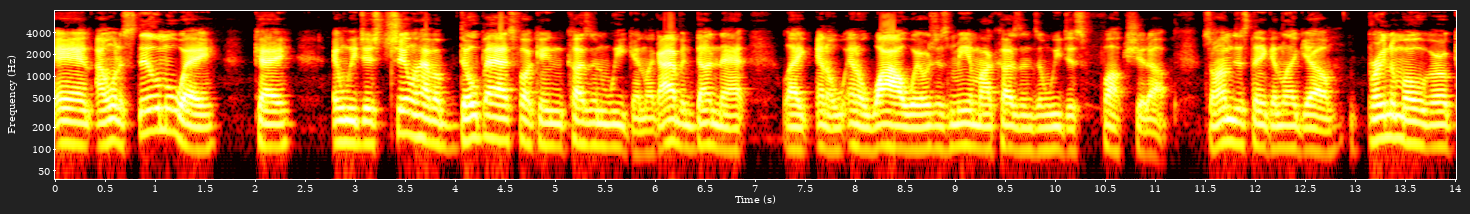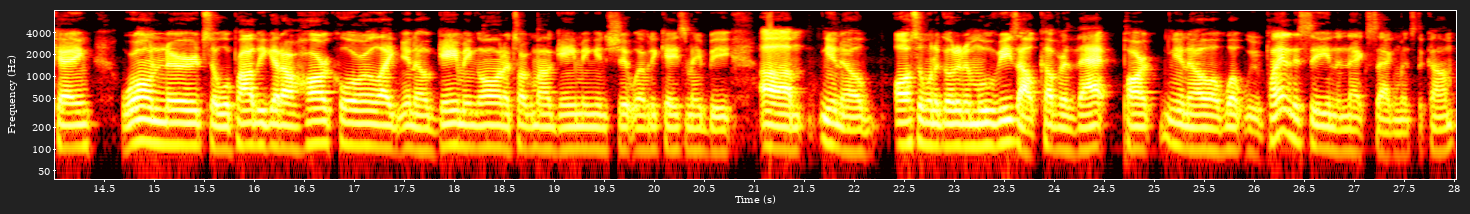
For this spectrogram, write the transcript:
and I want to steal him away, okay? And we just chill and have a dope ass fucking cousin weekend. Like I haven't done that like in a in a while where it was just me and my cousins and we just fuck shit up. So I'm just thinking like, yo, bring them over, okay? We're all nerds, so we'll probably get our hardcore like, you know, gaming on or talking about gaming and shit, whatever the case may be. Um, you know, also want to go to the movies. I'll cover that part, you know, of what we are planning to see in the next segments to come.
